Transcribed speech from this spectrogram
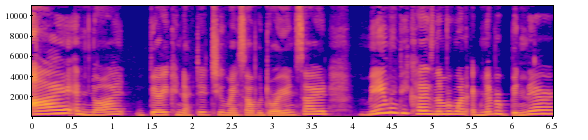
I am not very connected to my Salvadorian side, mainly because number one, I've never been there,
